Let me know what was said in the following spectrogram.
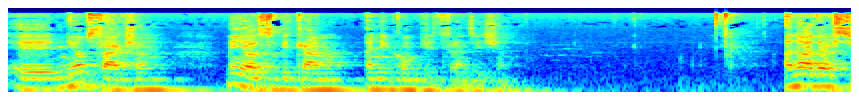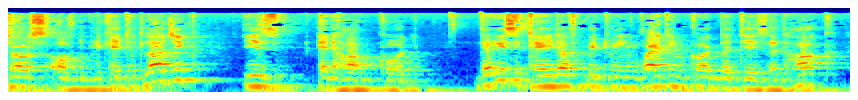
a new abstraction may also become an incomplete transition. Another source of duplicated logic is ad hoc code. There is a trade-off between writing code that is ad hoc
